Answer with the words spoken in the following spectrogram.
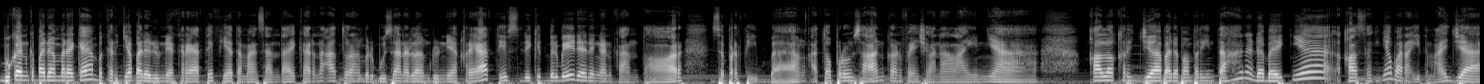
Bukan kepada mereka yang bekerja pada dunia kreatif ya teman santai karena aturan berbusana dalam dunia kreatif sedikit berbeda dengan kantor seperti bank atau perusahaan konvensional lainnya. Kalau kerja pada pemerintahan ada baiknya kaos kakinya warna hitam aja,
